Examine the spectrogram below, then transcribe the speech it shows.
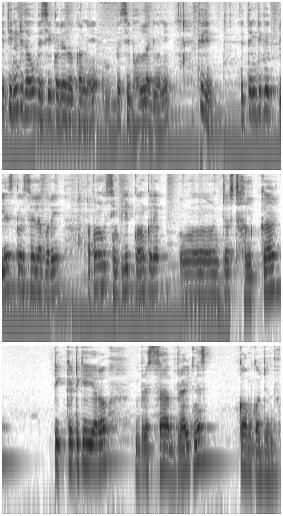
ଏ ତିନିଟି ଯାଉ ବେଶୀ କରିବା ଦରକାର ନାହିଁ ବେଶୀ ଭଲ ଲାଗିବନି ଠିକ୍ ଅଛି ଏ ତିନିଟିକୁ ପ୍ଲେସ୍ କରିସାରିଲା ପରେ ଆପଣଙ୍କୁ ସିମ୍ପଲି କ'ଣ କରିବା ଜଷ୍ଟ ହାଲକା ଟିକେ ଟିକେ ୟାର ବ୍ରାଇଟନେସ୍ କମ୍ କରିଦିଅନ୍ତୁ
